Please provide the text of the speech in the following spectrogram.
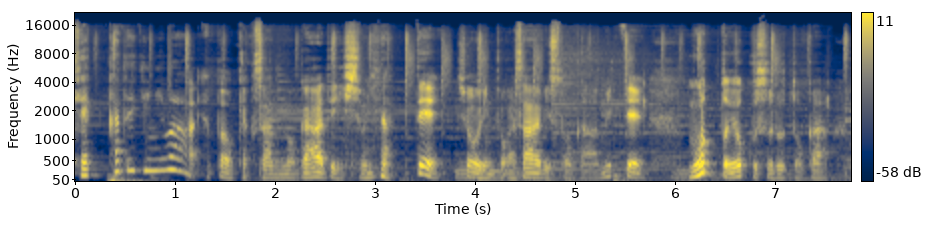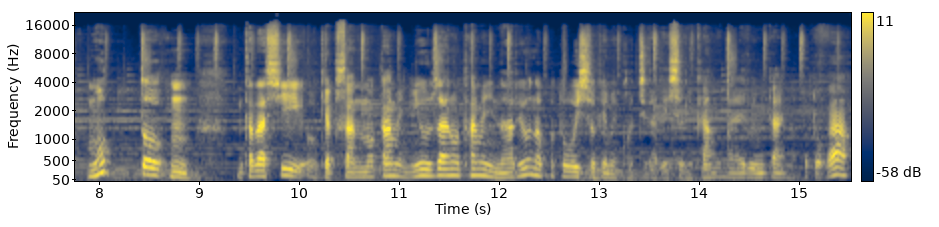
結果的にはやっぱお客さんの側で一緒になって商品とかサービスとかを見てもっと良くするとかもっと、うん、正しいお客さんのためにユーザーのためになるようなことを一生懸命こっち側で一緒に考えるみたいなことが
